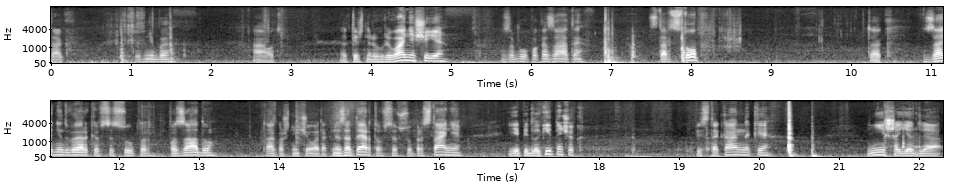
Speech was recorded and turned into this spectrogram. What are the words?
Так. Тут ніби. А, от. Електричне регулювання ще є. Забув показати. Старт-стоп. Так, задні дверки, все супер. Позаду. Також нічого так не затерто, все в супер стані. Є підлокітничок, підстаканники. Ніша є для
